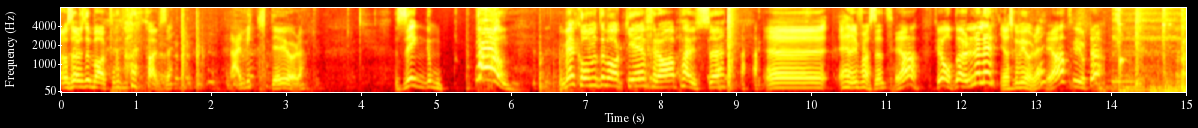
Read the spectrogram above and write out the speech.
Og så er det tilbake fra pa- pause. Det er viktig å gjøre det. Zig boom! Velkommen tilbake fra pause. Eh, Henrik Fladseth. Ja, Skal vi åpne ølen, eller? Ja, skal vi gjøre det? Ja, skal vi gjort det?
